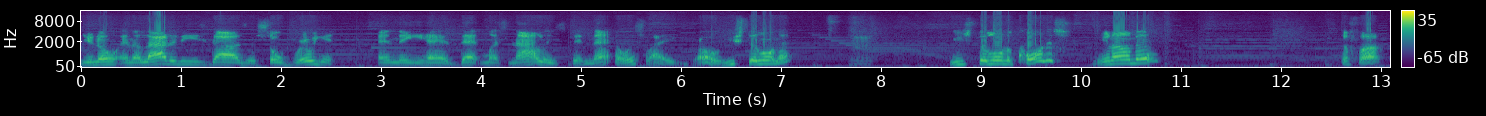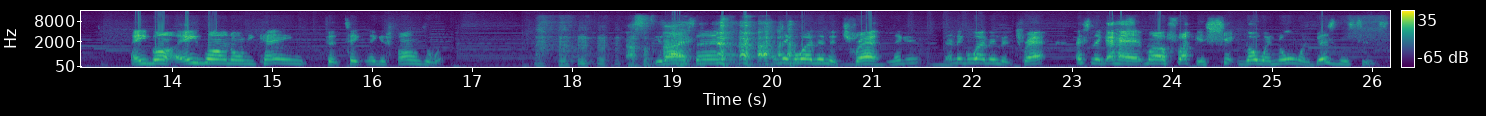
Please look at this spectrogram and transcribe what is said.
You know, and a lot of these guys are so brilliant and they had that much knowledge that now it's like, bro, you still on that? Hmm. You still on the corners? You know what I mean? The fuck? Avon Avon only came to take niggas' phones away. That's a You know what I'm fact. saying? that nigga wasn't in the trap, nigga. That nigga wasn't in the trap. This nigga had motherfucking shit going on, businesses.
